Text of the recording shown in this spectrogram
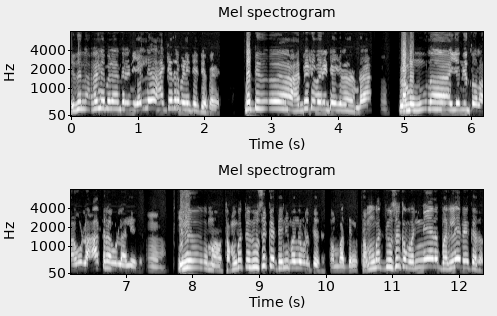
ಇದನ್ನ ಅರಣ್ಯ ಬೆಳೆ ಅಂದ್ರೆ ಎಲ್ಲೇ ಹಾಕಿದ್ರೆ ಬೆಳಿತೈತಿ ಬೆಳೆ. ಬಟ್ ಇದು ಹೈಬ್ರಿಡ್ ವೆರೈಟಿ ಆಗಿರೋದ್ರಿಂದ ನಮ್ಮ ಮೂಲ ಏನಿತ್ತಲ್ಲ ಹುಲ್ಲ ಆ ತರ ಹುಲ್ಲ ಅಲ್ಲಿ ಇದು. ತೊಂಬತ್ತು ದಿವಸಕ್ಕೆ ತೆನಿ ಬಂದು ಬಿಡ್ತದೆ ತೊಂಬತ್ ದಿನ ತೊಂಬತ್ತು ದಿವಸಕ್ಕೆ ಒಂದೇ ಬರ್ಲೇಬೇಕದು.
